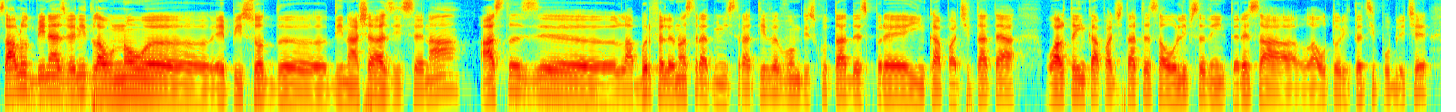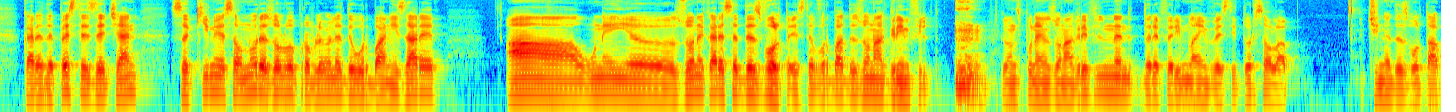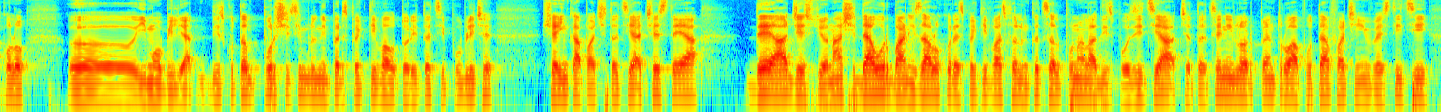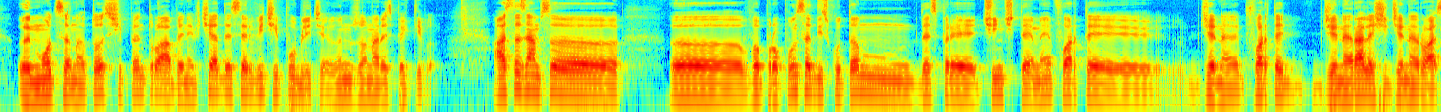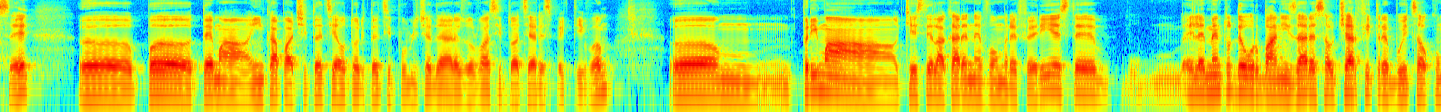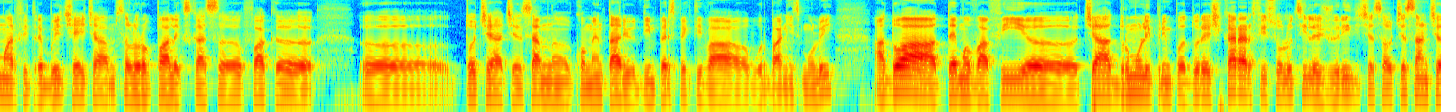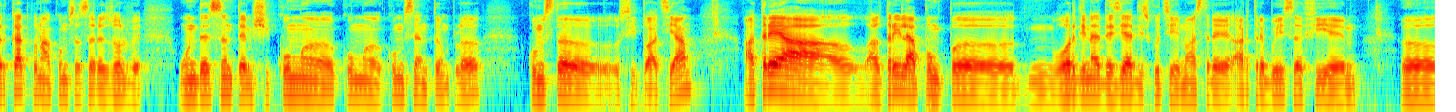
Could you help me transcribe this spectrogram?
Salut, bine ați venit la un nou uh, episod uh, din așa zisena. Astăzi, uh, la bârfele noastre administrative, vom discuta despre incapacitatea, o altă incapacitate sau o lipsă de interes a autorității publice, care de peste 10 ani să chinuie sau nu rezolvă problemele de urbanizare a unei zone care se dezvoltă. Este vorba de zona Greenfield. Când spunem zona Greenfield, ne referim la investitori sau la cine dezvoltă acolo uh, imobiliar. Discutăm pur și simplu din perspectiva autorității publice și a incapacității acesteia de a gestiona și de a urbaniza locul respectiv astfel încât să-l pună la dispoziția cetățenilor pentru a putea face investiții în mod sănătos și pentru a beneficia de servicii publice în zona respectivă. Astăzi am să uh, vă propun să discutăm despre cinci teme foarte, gene, foarte generale și generoase Uh, pe tema incapacității autorității publice de a rezolva situația respectivă. Um, prima chestie la care ne vom referi este elementul de urbanizare sau ce ar fi trebuit sau cum ar fi trebuit și aici am să-l rog pe Alex ca să facă uh, tot ceea ce înseamnă comentariu din perspectiva urbanismului. A doua temă va fi uh, cea a drumului prin pădure și care ar fi soluțiile juridice sau ce s-a încercat până acum să se rezolve, unde suntem și cum, uh, cum, uh, cum se întâmplă, cum stă situația. A treia, al treilea punct pe ordinea de zi a discuției noastre ar trebui să fie uh,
